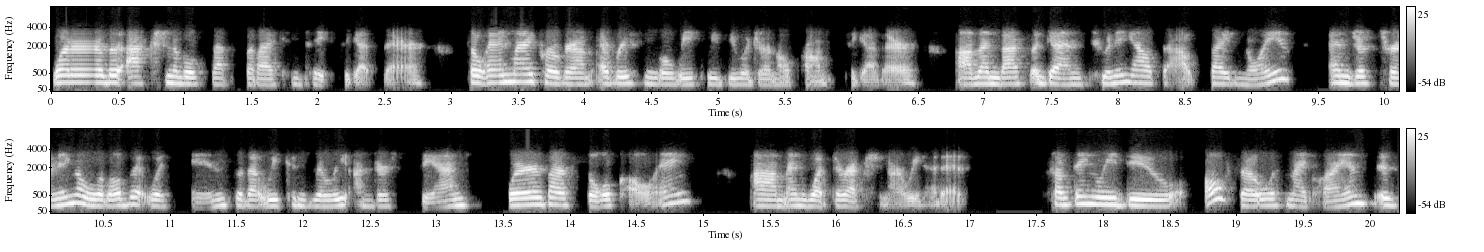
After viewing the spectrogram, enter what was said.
What are the actionable steps that I can take to get there? So, in my program, every single week we do a journal prompt together. Um, and that's again tuning out the outside noise and just turning a little bit within so that we can really understand where is our soul calling um, and what direction are we headed. Something we do also with my clients is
